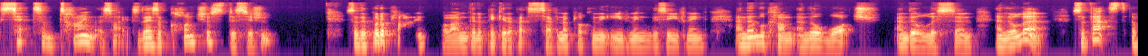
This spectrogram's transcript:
set some time aside. So there's a conscious decision. So they put a plan in. Well, I'm going to pick it up at seven o'clock in the evening this evening, and then they'll come and they'll watch and they'll listen and they'll learn. So that's a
